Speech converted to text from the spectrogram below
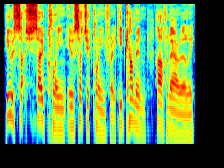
He was such so clean. He was such a clean freak. He'd come in half an hour early,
